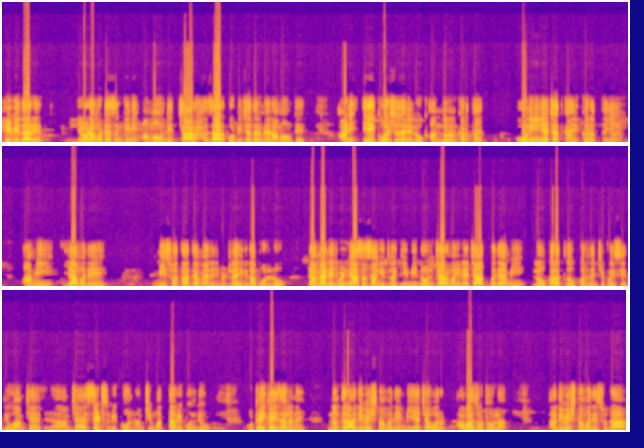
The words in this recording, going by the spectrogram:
ठेवीदार आहेत एवढ्या मोठ्या संख्येने अमाऊंट आहे चार हजार कोटीच्या दरम्यान अमाऊंट आहे. आणि एक वर्ष झाले लोक आंदोलन करतायत. कोणीही ह्याच्यात काही करत नाहीये. आम्ही यामध्ये मी स्वतः त्या मॅनेजमेंटला एकदा बोललो. त्या मॅनेजमेंटने असं सांगितलं की मी दोन चार महिन्याच्या आतमध्ये आम्ही लवकरात लवकर त्यांचे पैसे देऊ आमच्या आमच्या ॲसेट्स विकून आमची मत्ता विकून देऊ. कुठेही काही झालं नाही. नंतर अधिवेशनामध्ये मी याच्यावर आवाज उठवला. अधिवेशनामध्ये सुद्धा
